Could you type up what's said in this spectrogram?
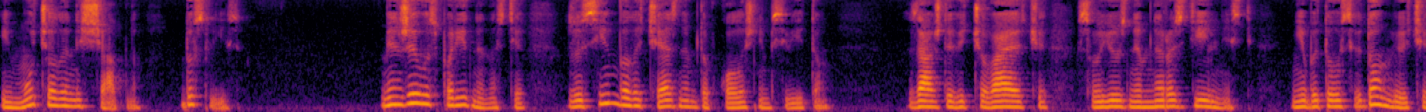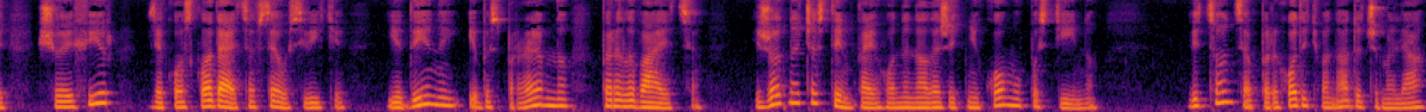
і мучили нещадно до сліз. Він жив у спорідненості з усім величезним довколишнім світом, завжди відчуваючи свою з ним нероздільність, нібито усвідомлюючи, що ефір, з якого складається все у світі, єдиний і безперервно переливається, і жодна частинка його не належить нікому постійно. Від сонця переходить вона до джмеля,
